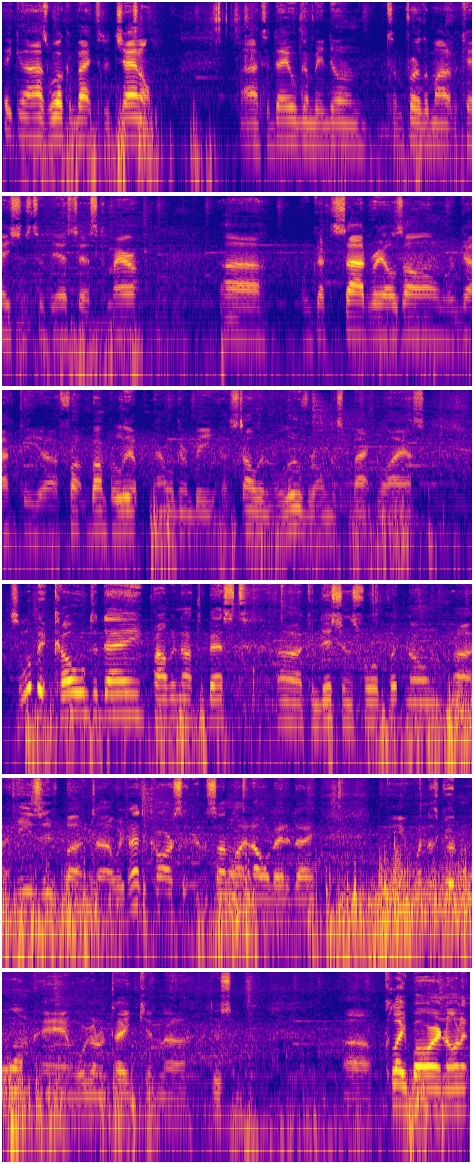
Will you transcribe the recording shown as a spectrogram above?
Hey guys, welcome back to the channel. Uh, today we're going to be doing some further modifications to the SS Camaro. Uh, we've got the side rails on, we've got the uh, front bumper lip. Now we're going to be installing the louver on this back glass. It's a little bit cold today, probably not the best uh, conditions for putting on uh, adhesive, but uh, we've had the car sitting in the sunlight all day today. The window's good and warm, and we're going to take and do some uh, clay barring on it,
